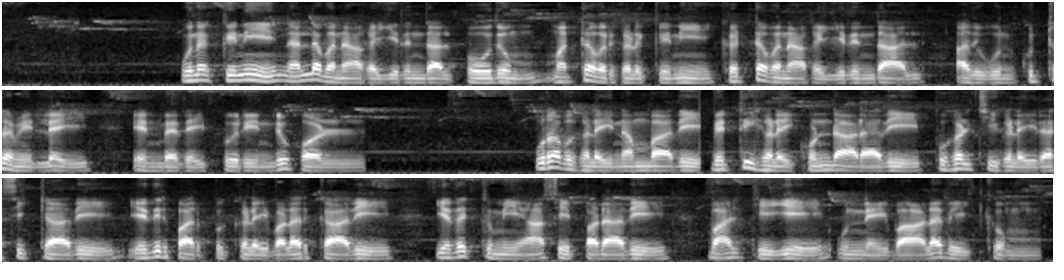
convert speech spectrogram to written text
உனக்கு நீ நல்லவனாக இருந்தால் போதும் மற்றவர்களுக்கு நீ கெட்டவனாக இருந்தால் அது உன் குற்றமில்லை என்பதை புரிந்து கொள். உறவுகளை நம்பாதே வெற்றிகளை கொண்டாடாதே புகழ்ச்சிகளை ரசிக்காதே எதிர்பார்ப்புகளை வளர்க்காதே எதற்குமே ஆசைப்படாதே? வாழ்க்கையே உன்னை வாழ வைக்கும்.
